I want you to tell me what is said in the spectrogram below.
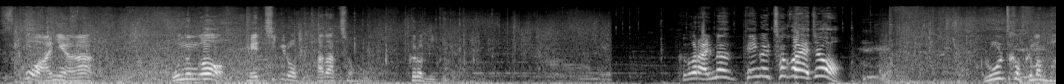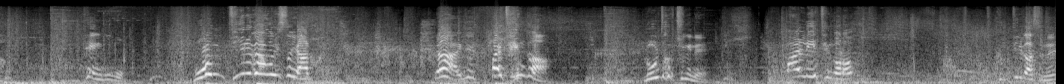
스코어 아니야. 오는 거 배치기로 받아쳐. 그럼 이기네. 그걸 알면 탱을 쳐가야죠. 롤드컵 그만 봐. 탱구고. 뭔 딜을 가고 있어 야. 야 이제 빨리 탱가. 롤드컵 중이네. 빨리 탱거러 급딜 가스네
